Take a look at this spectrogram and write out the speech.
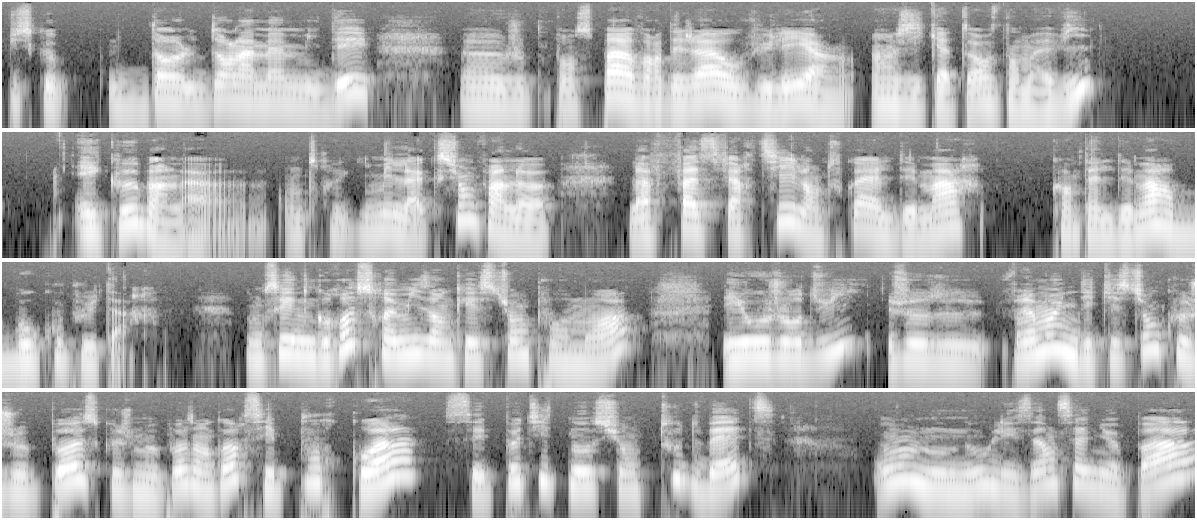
puisque dans, la même idée, je pense pas avoir déjà ovulé un, un, J14 dans ma vie et que ben la entre guillemets l'action, enfin la phase fertile en tout cas, elle démarre quand elle démarre beaucoup plus tard. Donc c'est une grosse remise en question pour moi. Et aujourd'hui, je, vraiment une des questions que je pose, que je me pose encore, c'est pourquoi ces petites notions toutes bêtes, on ne nous les enseigne pas,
